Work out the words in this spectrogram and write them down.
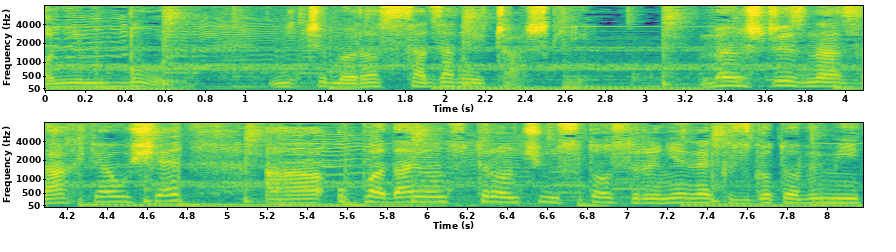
po nim ból, niczym rozsadzanej czaszki. Mężczyzna zachwiał się, a upadając trącił stos rynienek z gotowymi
